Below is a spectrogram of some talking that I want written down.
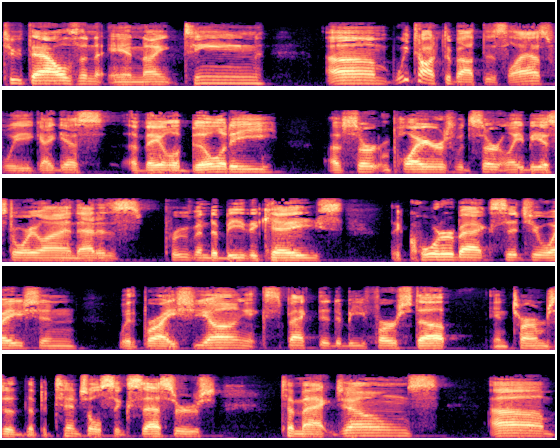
2019. Um, we talked about this last week. I guess availability of certain players would certainly be a storyline. That has proven to be the case. The quarterback situation with Bryce Young expected to be first up in terms of the potential successors to Mac Jones. Um,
